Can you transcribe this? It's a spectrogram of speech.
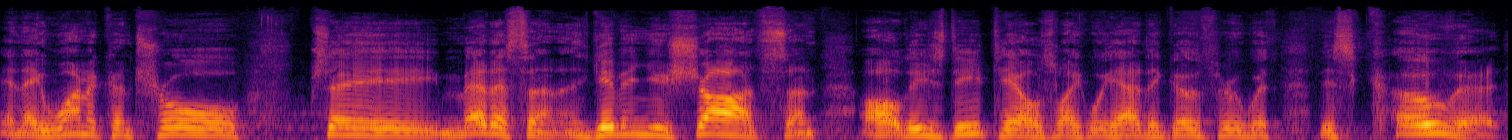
and they want to control, say, medicine and giving you shots and all these details like we had to go through with this COVID.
